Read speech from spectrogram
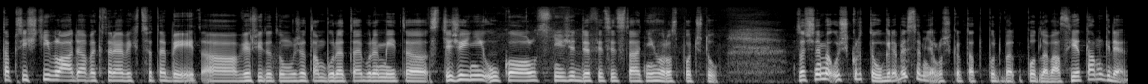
Ta příští vláda, ve které vy chcete být a věříte tomu, že tam budete, bude mít eh, stěžejní úkol snížit deficit státního rozpočtu. Začneme u škrtů. Kde by se mělo škrtat podle vás? Je tam kde?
